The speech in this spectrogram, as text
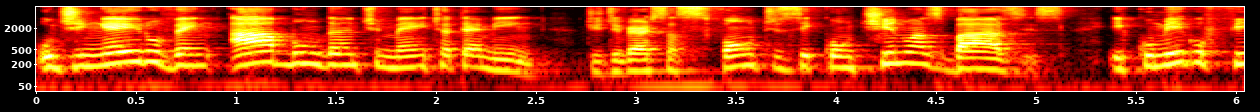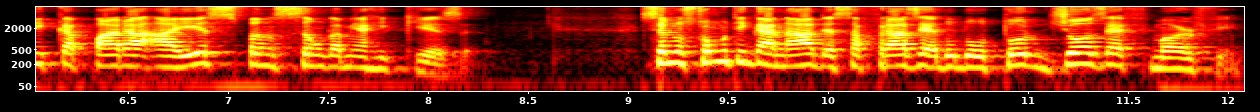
O dinheiro vem abundantemente até mim, de diversas fontes e contínuas bases, e comigo fica para a expansão da minha riqueza. Se eu não estou muito enganado, essa frase é do Dr. Joseph Murphy.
